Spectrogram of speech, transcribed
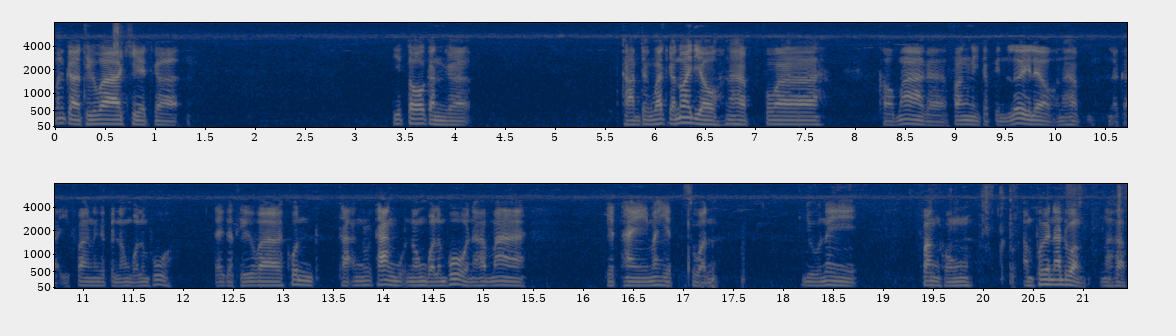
มันก็ถือว่าเขตก็ติดต่อกันก็ขามจังหวัดก็น้อยเดียวนะครับ เพราะว่าเขามากกับฟังนี่ก็เป็นเลยแล้วนะครับ แล้วก็อีกฝั่งนึงก็เป็นน้องบัวลำพูแต่ก็ถือว่าคนทางทางน้องบัวลำพูนะครับ มา เห็ดไฮมาเห็ดสวน อยู่ในฝั่งของอำเภอนาดวงนะครับ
